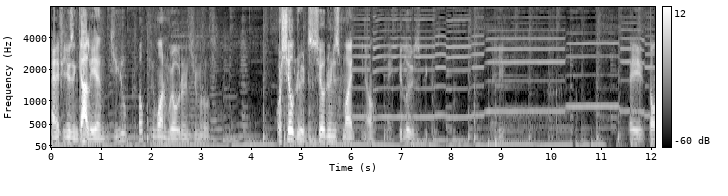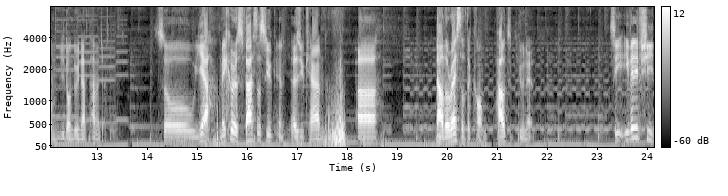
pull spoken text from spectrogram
And if you're using Galleon, you probably want will runes removed. Or shield runes. Shield runes might, you know, make you lose because they don't you don't do enough damage after. So yeah, make her as fast as you can as you can. Uh, now the rest of the comp, how to tune it. See, even if she,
